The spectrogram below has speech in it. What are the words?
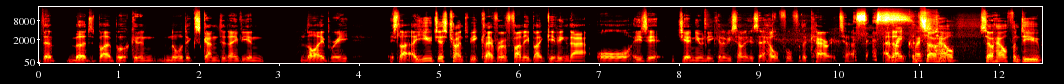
the murdered by a book in a Nordic Scandinavian library it's like, are you just trying to be clever and funny by giving that, or is it genuinely going to be something that's helpful for the character? S- s- And, uh, Great and so how so how often do you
